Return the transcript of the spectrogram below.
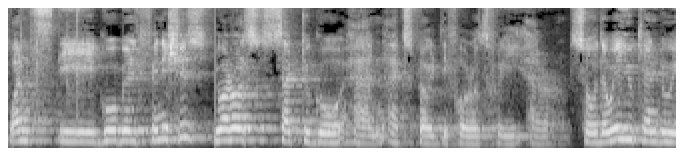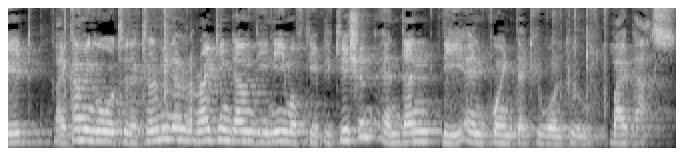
Once the go build finishes, you are all set to go and exploit the 403 error. So the way you can do it by coming over to the terminal, writing down the name of the application and then the endpoint that you want to bypass.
